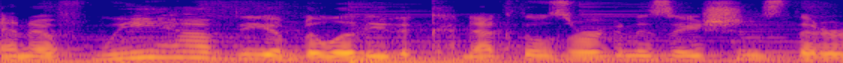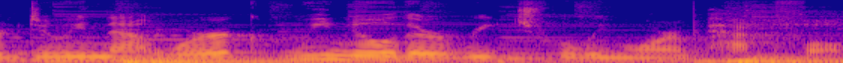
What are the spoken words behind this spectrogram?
and if we have the ability to connect those organizations that are doing that work, we know their reach will be more impactful.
